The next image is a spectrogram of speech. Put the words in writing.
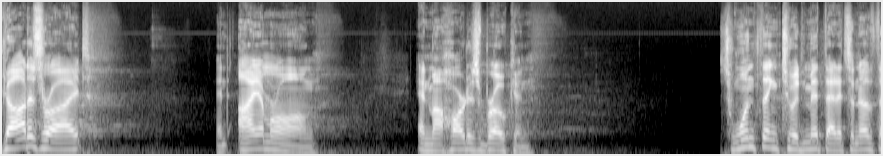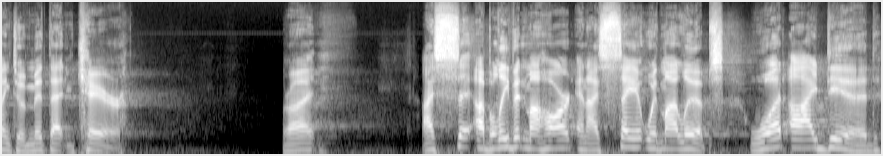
God is right, and I am wrong, and my heart is broken it's one thing to admit that, it's another thing to admit that and care. Right? I, say, I believe it in my heart and I say it with my lips. What I did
